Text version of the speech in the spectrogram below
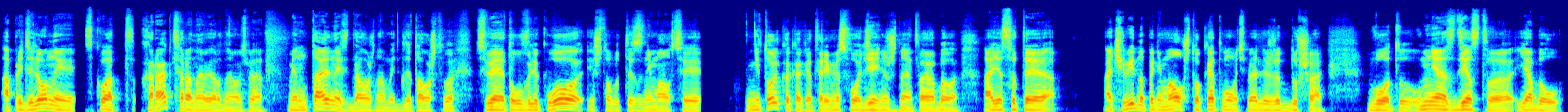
определенный склад характера, наверное, у тебя ментальность должна быть для того, чтобы тебя это увлекло, и чтобы ты занимался не только как это ремесло денежное твое было, а если ты очевидно понимал, что к этому у тебя лежит душа. Вот, у меня с детства я был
